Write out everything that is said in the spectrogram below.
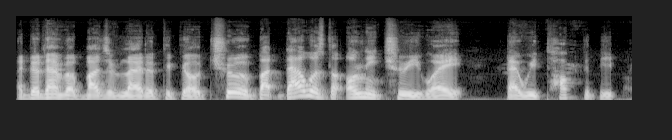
I don't have a bunch of letters to go through. But that was the only true way that we talk to people.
